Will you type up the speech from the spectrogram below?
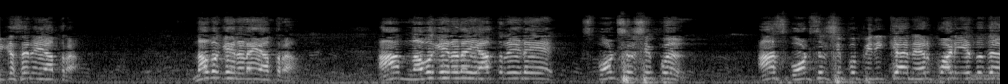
വികസന യാത്ര. നവകേരള യാത്ര. ആ നവകേരള യാത്രയുടെ സ്പോൺസർഷിപ്പ് ആ സ്പോൺസർഷിപ്പ് പിരിക്കാൻ ഏർപ്പാട് ചെയ്യുന്നത്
